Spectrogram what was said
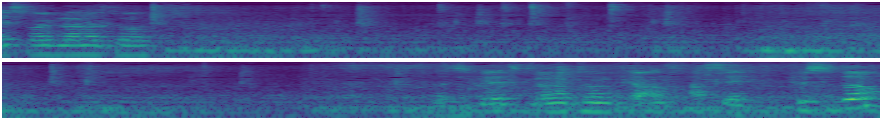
Alle zwei kleine Turm. Also ich jetzt kleiner Turm ganz asse. Bist du da?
